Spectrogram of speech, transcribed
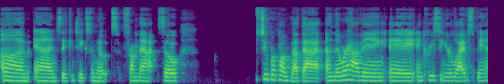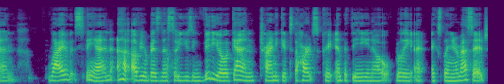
um, and they can take some notes from that. So super pumped about that. And then we're having a increasing your lifespan lifespan of your business. So using video again, trying to get to the hearts, create empathy, you know, really uh, explain your message.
